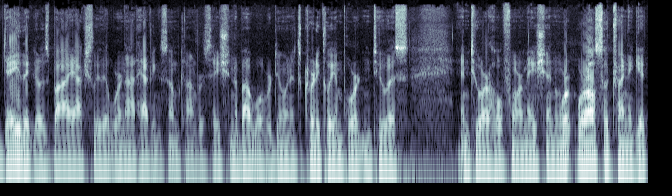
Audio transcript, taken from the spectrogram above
day that goes by actually that we're not having some conversation about what we're doing. It's critically important to us and to our whole formation. We're, we're also trying to get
